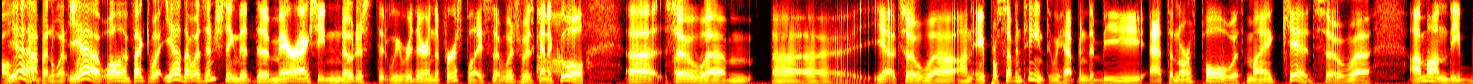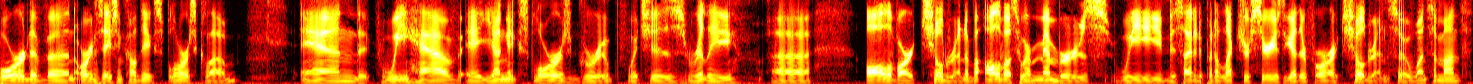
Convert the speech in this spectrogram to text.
all this happen? What, what- yeah, well, in fact, what, yeah, that was interesting that the mayor actually noticed that we were there in the first place, that which was kind of cool. Uh, so, um, uh, yeah, so uh, on April 17th, we happened to be at the North Pole with my kids. So uh, I'm on the board of an organization called the Explorers Club. And we have a Young Explorers group, which is really uh, all of our children, all of us who are members, we decided to put a lecture series together for our children. So once a month,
